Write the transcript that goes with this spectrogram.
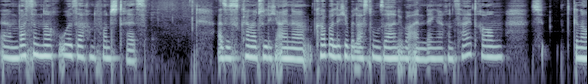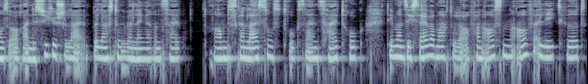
Ähm, was sind noch Ursachen von Stress? Also es kann natürlich eine körperliche Belastung sein über einen längeren Zeitraum, genauso auch eine psychische Belastung über einen längeren Zeitraum. Das kann Leistungsdruck sein, Zeitdruck, den man sich selber macht oder auch von außen auferlegt wird.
